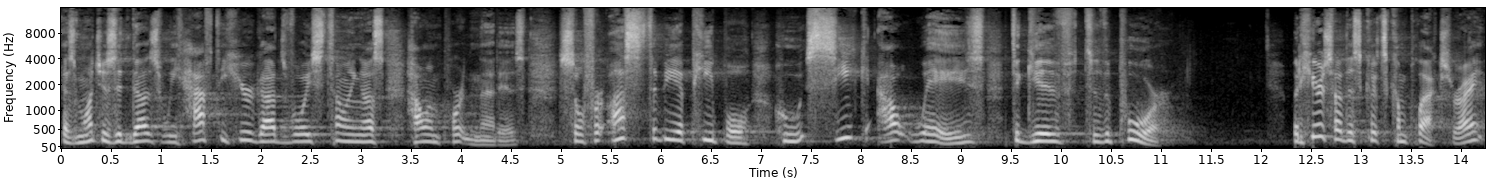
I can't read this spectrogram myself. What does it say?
as much as it does, we have to hear God's voice telling us how important that is. So, for us to be a people who seek out ways to give to the poor. But here's how this gets complex, right?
